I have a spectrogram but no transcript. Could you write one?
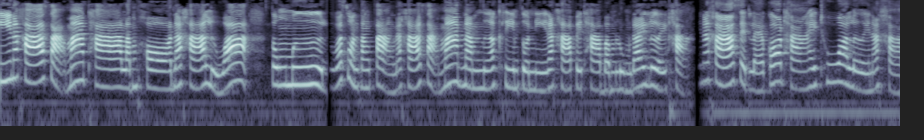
นี้นะคะสามารถทาลำคอนะคะ หรือว่าตรงมือหรือว่าส่วนต่างๆนะคะ สามารถนำเนื้อครีมตัวนี้นะคะ ไปทาบำรุงได้เลยค่ะนี่นะคะ เสร็จแล้วก็ทาให้ทั่วเลยนะคะ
